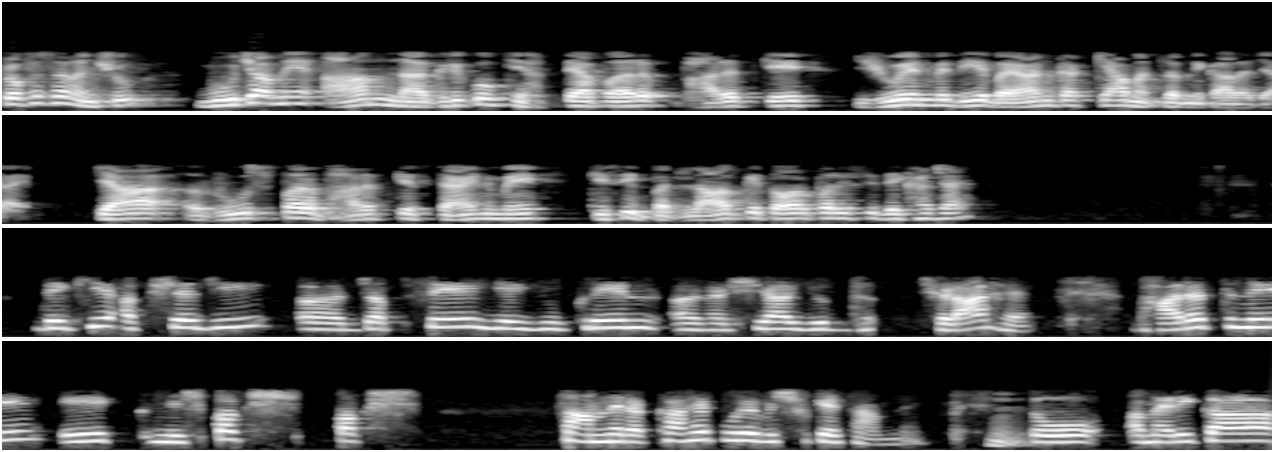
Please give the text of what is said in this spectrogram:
प्रोफेसर अंशु बूजा में आम नागरिकों की हत्या पर भारत के यूएन में दिए बयान का क्या मतलब निकाला जाए? क्या रूस पर भारत के स्टैंड में किसी बदलाव के तौर पर इसे देखा जाए? देखिए, अक्षय जी जब से ये यूक्रेन रशिया युद्ध छिड़ा है, भारत ने एक निष्पक्ष पक्ष सामने रखा है पूरे विश्व के सामने। हम्म। तो अमेरिका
